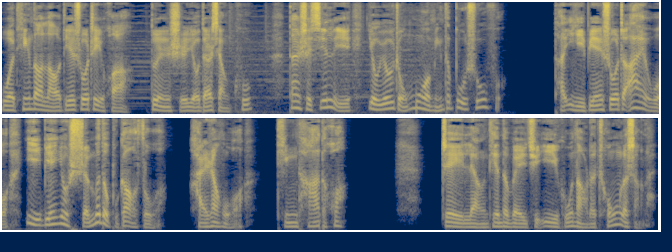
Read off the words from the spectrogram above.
我听到老爹说这话，顿时有点想哭，但是心里又有种莫名的不舒服。他一边说着爱我，一边又什么都不告诉我，还让我听他的话。这两天的委屈一股脑的冲了上来。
